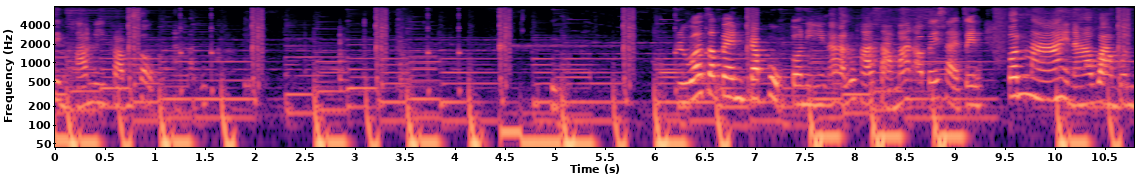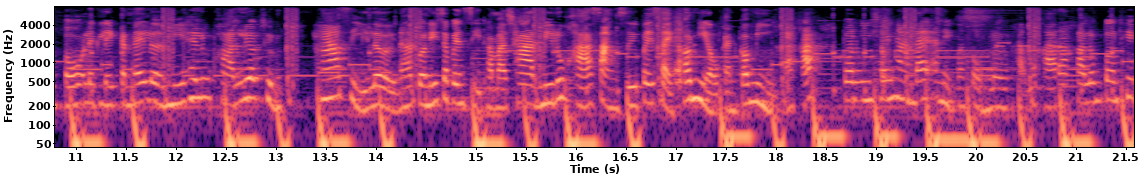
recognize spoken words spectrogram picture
สินค้ามีพร้อมส่งนะคะหรือว่าจะเป็นกระปุกตัวนี้นะคะ ลูกค้าสามารถเอาไปใส่เป็นต้นไม้นะคะ วางบนโต๊ะเล็ก ๆ กันได้เลย มีให้ลูกค้าเลือกถึง 5 สีเลยนะคะ ตัวนี้จะเป็นสีธรรมชาติ มีลูกค้าสั่งซื้อไปใส่ข้าวเหนียวกันก็มีนะคะ ตัวนี้ใช้งานได้อเนกประสงค์เลยค่ะ ลูกค้าราคาเริ่มต้นที่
